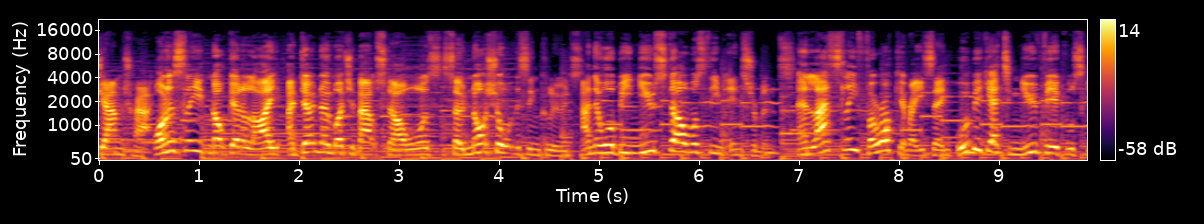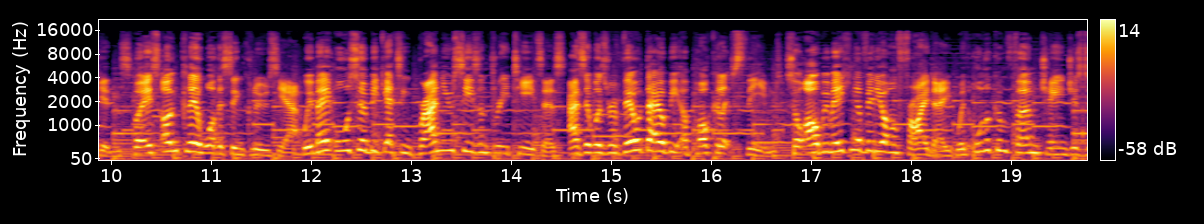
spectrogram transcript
jam track. Honestly, not gonna lie, I don't know much about Star Wars, so not sure what this includes. And there will be new Star Wars themed instruments. And lastly, for Rocket Racing, we'll be getting new vehicle skins, but it's unclear what this includes yet. We may also be getting brand new Season 3 teasers, as it was revealed that it will be Apocalypse themed. So I'll be making a video on Friday with all the confirmed changes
